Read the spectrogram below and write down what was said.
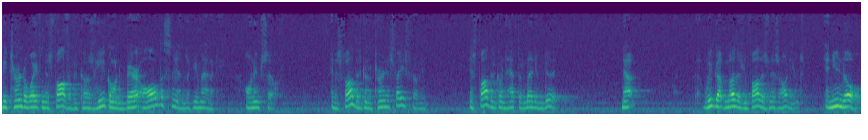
be turned away from his father because he's going to bear all the sins of humanity on himself. And his father's going to turn his face from him. His father's going to have to let him do it. Now, we've got mothers and fathers in this audience, and you know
